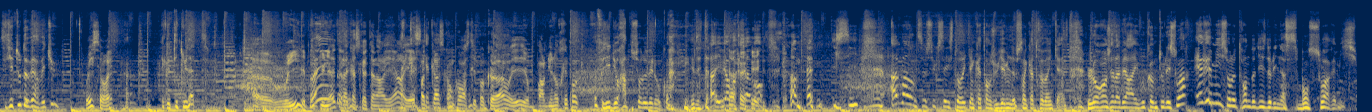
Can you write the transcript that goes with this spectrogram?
C'était tout de verre vêtu. Oui, c'est vrai. Avec les petites lunettes. Euh, oui, les petites lunettes, la casquette en arrière. Il n'y avait pas de casque encore à cette époque-là. Oui, on parle d'une autre époque. On faisait du rap sur le vélo, quoi. Il est arrivé en marche avant, quand même, ici, avant ce succès historique, un 14 juillet 1995. Laurent Jalabert avec vous, comme tous les soirs, et Rémi sur le 3210 de l'INAS. Bonsoir, Rémi.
